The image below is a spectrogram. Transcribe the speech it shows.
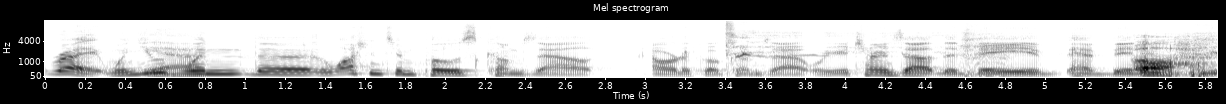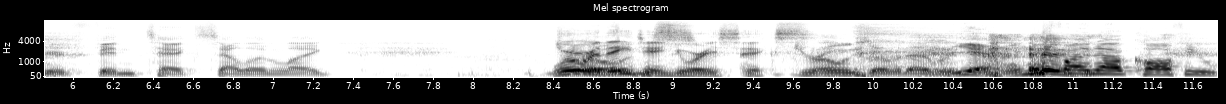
Right. When you Yeah. when the Washington Post comes out, article comes out where it turns out that they have been Oh. in weird fintech selling like Where were they January 6th? drones or whatever. Yeah, when we find out coffee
